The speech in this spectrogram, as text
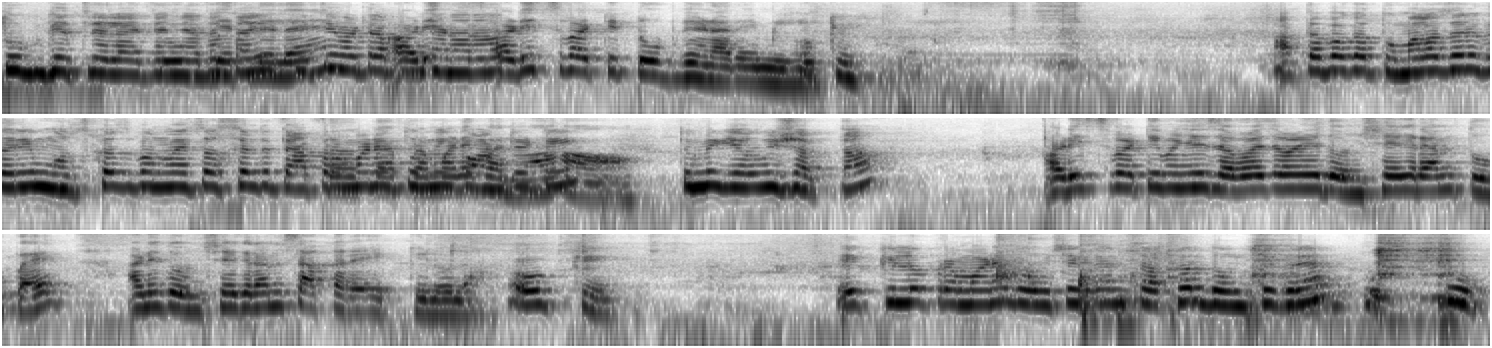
तूप घेतलेलं आहे त्यांनी. तूप आता ताई घेतलेलं किती वाटे आहे आपण घेणार अडीच आहोत? अडीच वाटी तूप घेणार आहे मी. ओके. आता बघा तुम्हाला जर घरी मोजकच बनवायचं असेल तर त्याप्रमाणे तुम्ही त्याप्रमाणे बनवा, क्वांटिटी हा. तुम्ही घेऊ शकता. अडीच वाटी म्हणजे जवळजवळ हे दोनशे ग्रॅम तूप आहे आणि दोनशे ग्रॅम साखर आहे एक किलोला. ओके. एक किलो प्रमाणे दोनशे ग्रॅम साखर दोनशे ग्रॅम तूप.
